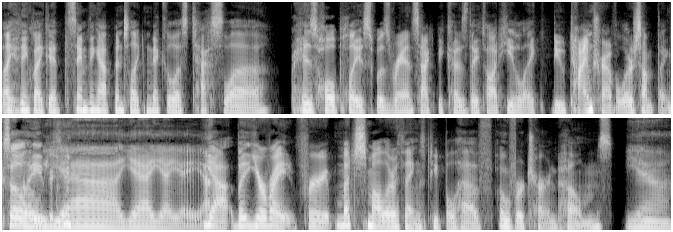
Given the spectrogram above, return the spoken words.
I think like the same thing happened to like Nicholas Tesla. His whole place was ransacked because they thought he like knew time travel or something. So Oh yeah, yeah, yeah, yeah, yeah. yeah, but you're right. For much smaller things, people have overturned homes. Yeah.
